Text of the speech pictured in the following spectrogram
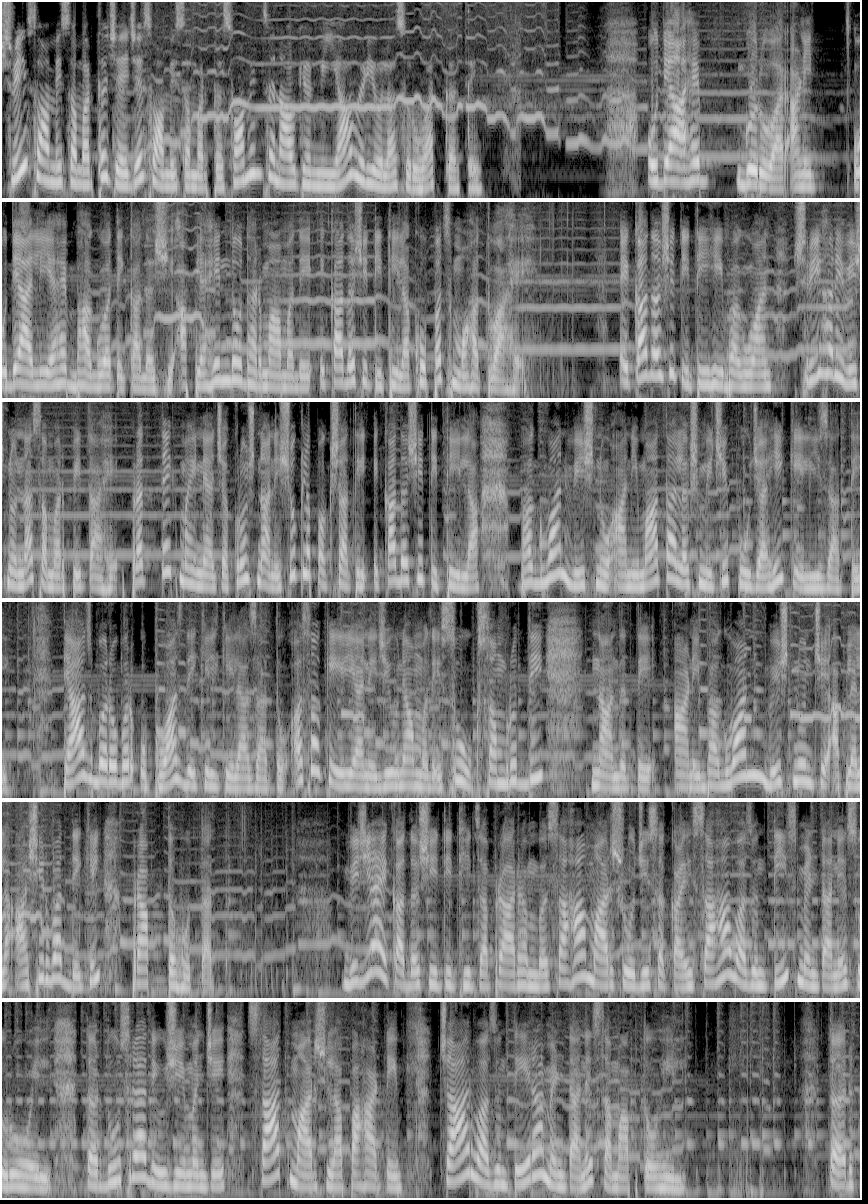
श्री स्वामी समर्थ जय जय स्वामी समर्थ. स्वामींचं नाव घेऊन मी या व्हिडिओला सुरुवात करते. उद्या आहे गुरुवार आणि उद्या आली आहे भागवत एकादशी. आपल्या हिंदू धर्मामध्ये एकादशी तिथीला खूपच महत्त्व आहे. एकादशी तिथी ही भगवान श्रीहरी विष्णूंना समर्पित आहे. प्रत्येक महिन्याच्या कृष्ण आणि शुक्ल पक्षातील एकादशी तिथीला भगवान विष्णू आणि माता लक्ष्मीची पूजाही केली जाते. त्याचबरोबर उपवास देखील केला जातो. असं केल्याने जीवनामध्ये सुख समृद्धी नांदते आणि भगवान विष्णूंचे आपल्याला आशीर्वाद देखील प्राप्त होतात. विजया एकादशी तिथीचा प्रारंभ सहा मार्च रोजी सकाळी सहा वाजून तीस मिनिटाने सुरू होईल. तर दुसऱ्या दिवशी म्हणजे सात मार्चला पहाटे चार वाजून तेरा मिनिटाने समाप्त होईल. तर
